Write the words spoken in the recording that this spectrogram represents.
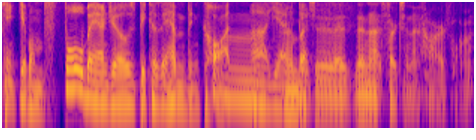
can't give them full banjos because they haven't been caught uh, yet. I but they're, they're not searching that hard for them.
